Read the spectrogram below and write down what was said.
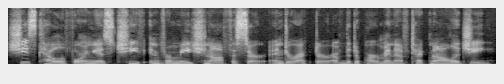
She's California's Chief Information Officer and Director of the Department of Technology.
